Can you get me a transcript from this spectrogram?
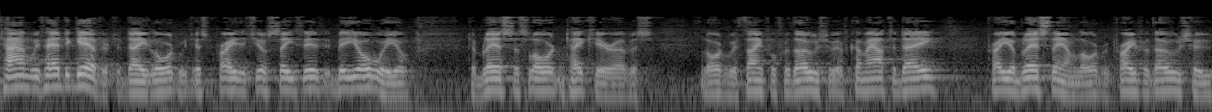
time we've had together today, Lord. We just pray that you'll see fit it be your will to bless us, Lord, and take care of us. Lord, we're thankful for those who have come out today. Pray you'll bless them, Lord. We pray for those who,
